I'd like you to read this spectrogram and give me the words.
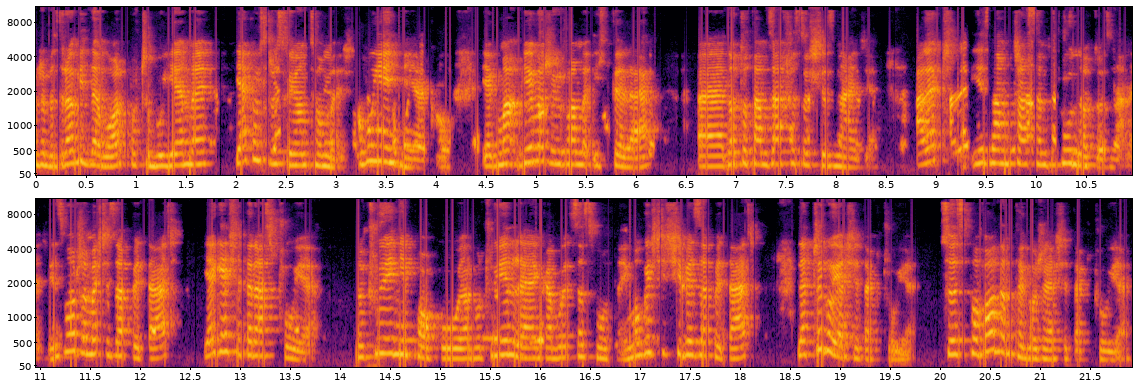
Żeby zrobić the work, potrzebujemy jakąś stresującą myśl, obojętnie jaką. Jak ma, wiemy, że już mamy ich tyle, e, no to tam zawsze coś się znajdzie. Ale jest nam czasem trudno to znaleźć, więc możemy się zapytać, jak ja się teraz czuję. No czuję niepokój, albo czuję lęk, albo jestem smutna. I mogę się siebie zapytać, dlaczego ja się tak czuję? Co jest powodem tego, że ja się tak czuję?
